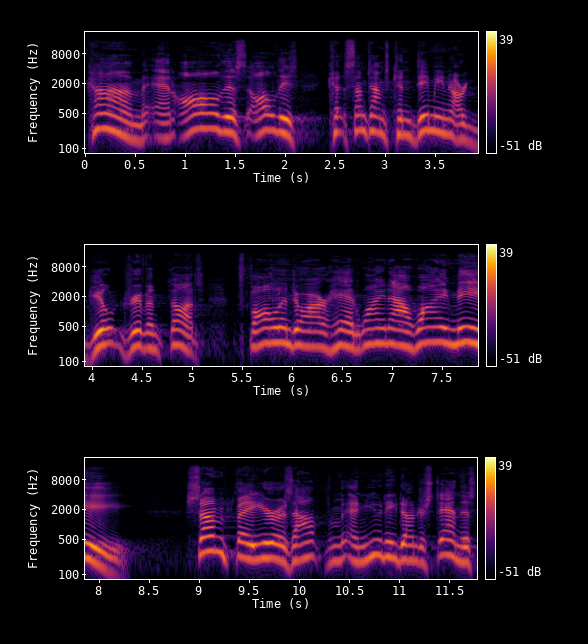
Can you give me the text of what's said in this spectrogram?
come and all this all these sometimes condemning our guilt-driven thoughts fall into our head. Why now? Why me some failure is out from and you need to understand this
